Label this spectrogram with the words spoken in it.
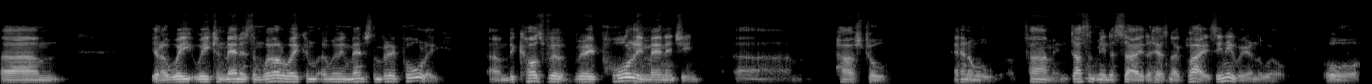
Um, you know, we, we can manage them well, or we can, we can manage them very poorly um, because we're very poorly managing um, pastoral animal farming, doesn't mean to say that has no place anywhere in the world or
